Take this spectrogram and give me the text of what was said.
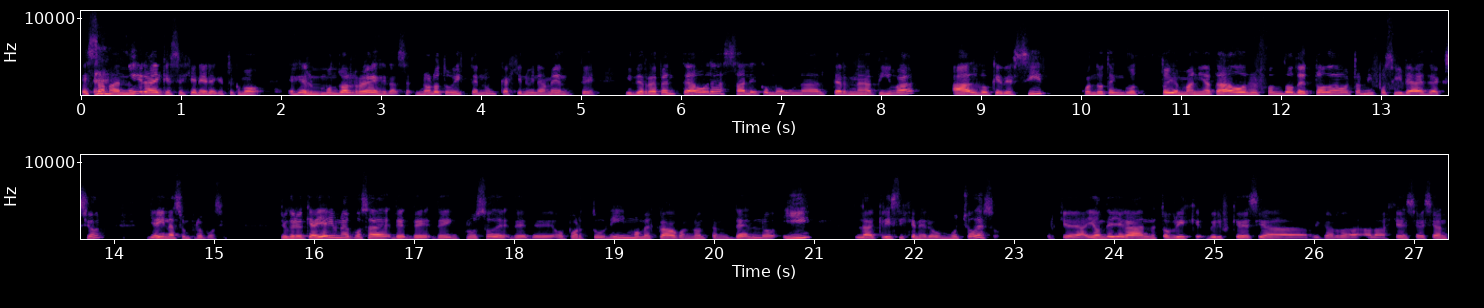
esa manera de que se genere, que esto es como, es el mundo al revés, no lo tuviste nunca genuinamente, y de repente ahora sale como una alternativa a algo que decir cuando tengo, estoy maniatado en el fondo de todas otras mis posibilidades de acción, y ahí nace un propósito. Yo creo que ahí hay una cosa de, de, de incluso de, oportunismo mezclado con no entenderlo y la crisis generó mucho de eso. Porque ahí donde llegaban estos briefs que decía Ricardo a la agencia, decían,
